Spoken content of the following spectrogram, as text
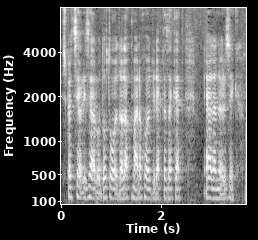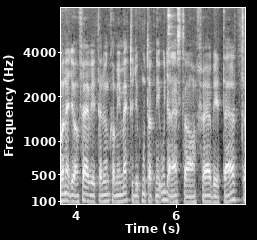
specializálódott oldalak már, ahol direkt ezeket ellenőrzik. Van egy olyan felvételünk, ami meg tudjuk mutatni ugyanezt a felvételt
